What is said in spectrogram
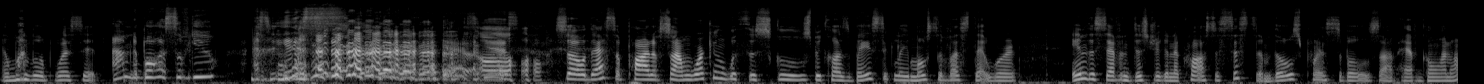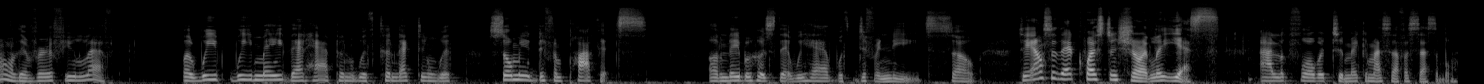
And one little boy said, I'm the boss of you. I said, yes. yes, yes. So that's a part of, so I'm working with the schools because basically most of us that were in the 7th District and across the system, those principals uh, have gone on. There are very few left. But we, we made that happen with connecting with so many different pockets of neighborhoods that we have with different needs. So to answer that question shortly, yes, I look forward to making myself accessible.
